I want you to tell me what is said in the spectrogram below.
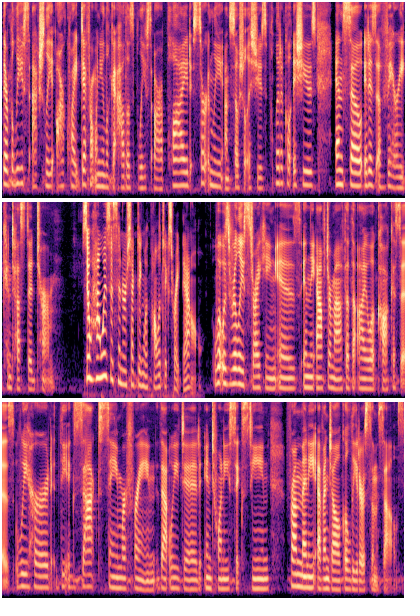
Their beliefs actually are quite different when you look at how those beliefs are applied, certainly on social issues, political issues. And so it is a very contested term. So, how is this intersecting with politics right now? What was really striking is in the aftermath of the Iowa caucuses, we heard the exact same refrain that we did in 2016 from many evangelical leaders themselves,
